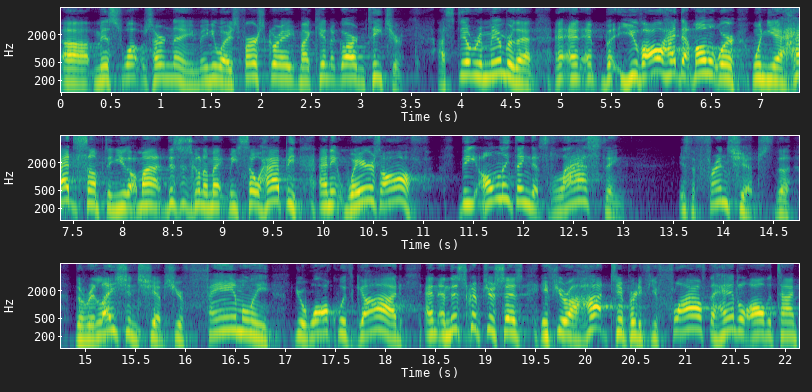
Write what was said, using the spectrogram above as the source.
uh, Miss, what was her name? Anyways, first grade, my kindergarten teacher. I still remember that. And, and, and, but you've all had that moment where when you had something, you thought, this is going to make me so happy, and it wears off. The only thing that's lasting is the friendships, the, the relationships, your family, your walk with God. And, and this scripture says if you're a hot tempered, if you fly off the handle all the time,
